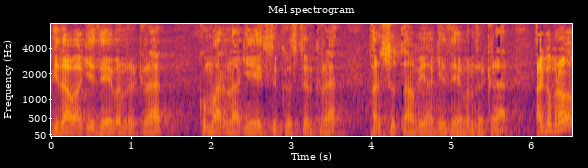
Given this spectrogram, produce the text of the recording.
பிதாவாகிய தேவன் இருக்கிறார். குமாரனாகிய இயேசு கிறிஸ்து இருக்கிறார். பரிசுத்தாவியாகிய தேவன் இருக்கிறார். அதுக்கப்புறம்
